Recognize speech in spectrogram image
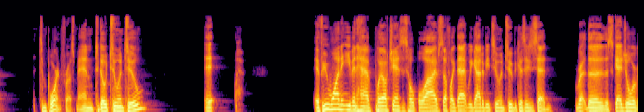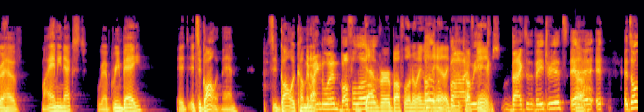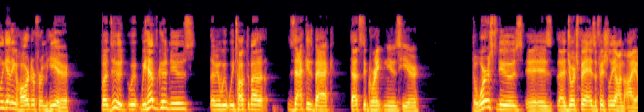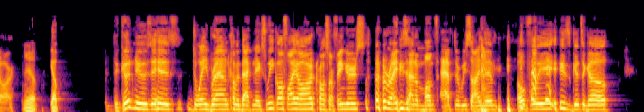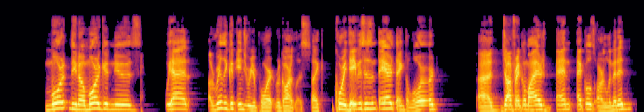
it's important for us, man, to go two and two. It, if you want to even have playoff chances, hope alive, stuff like that, we got to be two and two because as you said, re- the, the schedule, we're going to have Miami next. We're going to have Green Bay. It, it's a gauntlet, man. It's a gauntlet coming New up. England, Buffalo, Denver, Buffalo, New England. Oh, yeah, like these are tough week. games. back to the Patriots. Yeah, Oh. it, it, it's only getting harder from here. But dude, we, we have good news. I mean, we, we talked about it. Zach is back. That's the great news here. The worst news is that George Fant is officially on IR. Yeah. Yep. The good news is Duane Brown coming back next week off IR. Cross our fingers, right? He's had a month after we signed him. Hopefully he's good to go. More, you know, more good news. We had a really good injury report regardless. Like Corey Davis isn't there. Thank the Lord. Uh, John Franklin Myers and Echols are limited.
